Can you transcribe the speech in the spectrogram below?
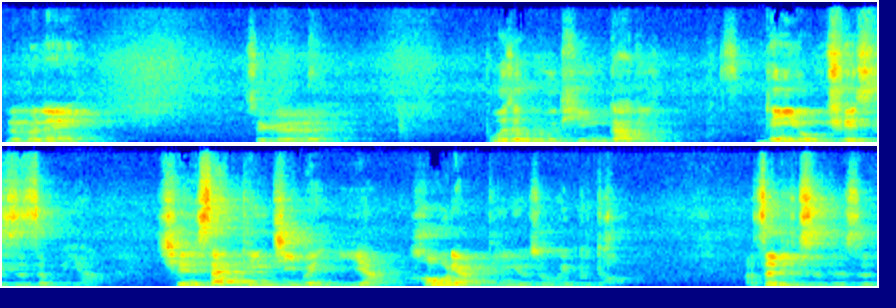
那么呢，这个。不过这五庭到底内容确实是怎么样？前三庭基本一样，后两庭有时候会不同。啊，这里指的是，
